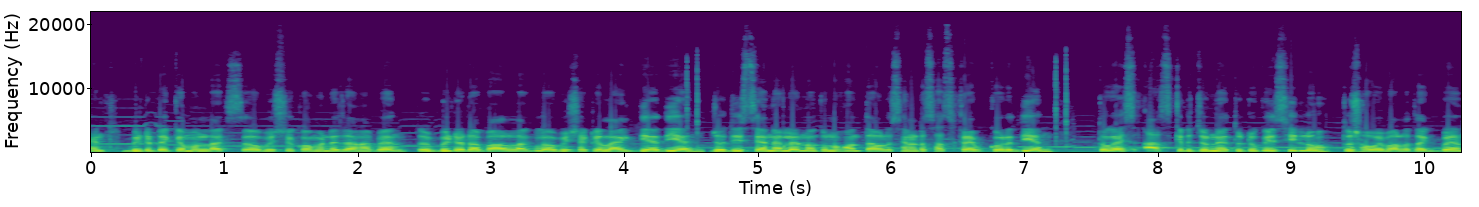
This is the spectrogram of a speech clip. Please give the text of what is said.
এন্ড ভিডিওটা কেমন লাগছে অবশ্যই কমেন্টে জানাবেন। তো ভিডিওটা ভালো লাগলে অবশ্যই একটা লাইক দিয়ে দিয়েন। যদি চ্যানেলে নতুন হন, তাহলে চ্যানেলটা সাবস্ক্রাইব করে দিয়েন। তো গাইস আজকের জন্য এতটুকুই ছিল। তো সবাই ভালো থাকবেন,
